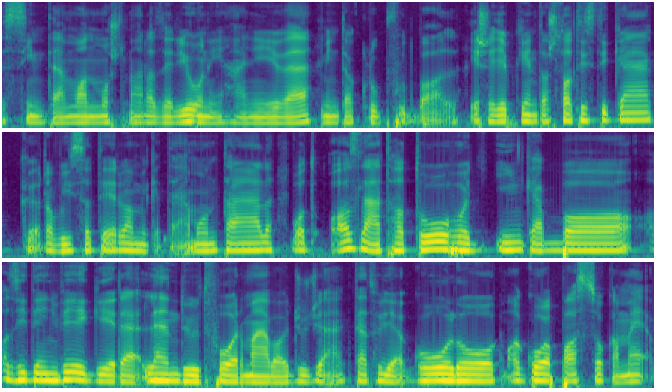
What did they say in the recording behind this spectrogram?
szinten van most már azért jó néhány éve, mint a klubfutball. És egyébként a statisztikákra visszatérve, amiket elmondtál, ott az látható, hogy inkább a, az idény végére lendült formába a Zsuzsák. Tehát ugye a gólok, a gólpasszok, a me-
